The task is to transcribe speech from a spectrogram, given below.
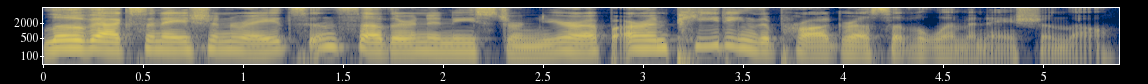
Low vaccination rates in Southern and Eastern Europe are impeding the progress of elimination, though.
